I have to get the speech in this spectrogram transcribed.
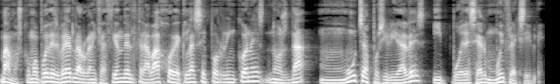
Vamos, como puedes ver, la organización del trabajo de clase por rincones nos da muchas posibilidades y puede ser muy flexible.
